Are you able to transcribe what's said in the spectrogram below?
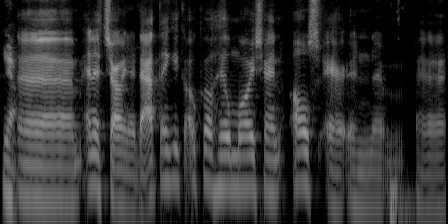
Ja. Ehm, en het zou inderdaad denk ik ook wel heel mooi zijn als er een, ehm,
